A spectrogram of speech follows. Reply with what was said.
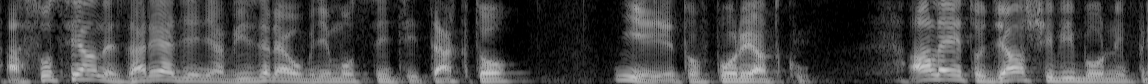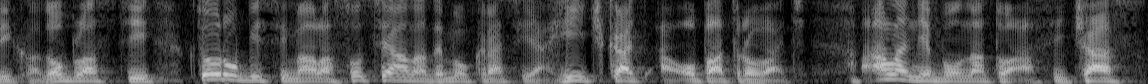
a sociálne zariadenia vyzerajú v nemocnici takto, nie je to v poriadku. Ale je to ďalší výborný príklad oblasti, ktorú by si mala sociálna demokracia hýčkať a opatrovať. Ale nebol na to asi čas.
